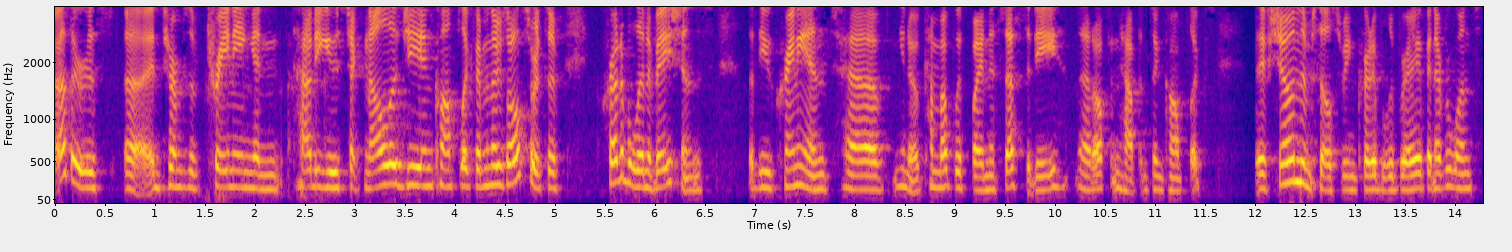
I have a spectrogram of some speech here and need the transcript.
others uh, in terms of training and how to use technology in conflict. I mean, there's all sorts of incredible innovations that the Ukrainians have, you know, come up with by necessity. That often happens in conflicts. They've shown themselves to be incredibly brave, and everyone's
